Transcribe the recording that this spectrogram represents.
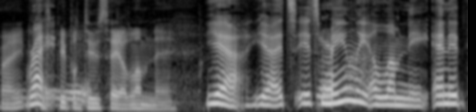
right? Right. People do say alumnae. Yeah, yeah, it's it's mainly alumni, and it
